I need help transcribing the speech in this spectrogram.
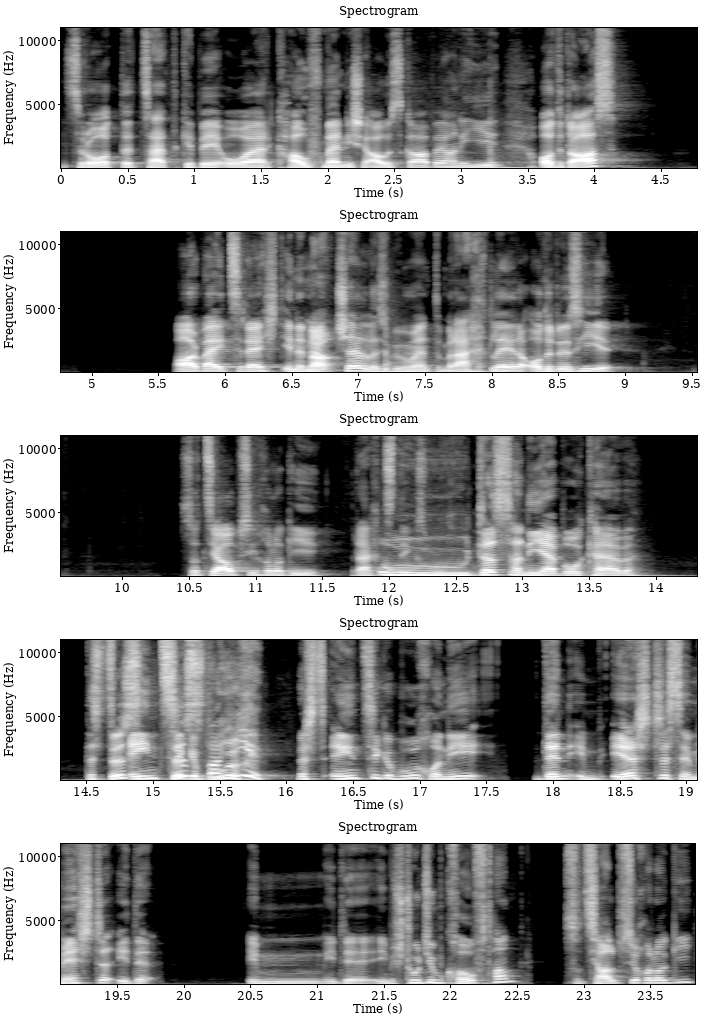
das rote ZGB OR, kaufmännische Ausgabe, habe ich hier. Oder das. Arbeitsrecht in a Ja. nutshell, also ich bin im Moment am Recht lehren. Oder das hier. Sozialpsychologie, Rechtsdingsbuch. Uh, das habe ich eben auch gehabt. Das ist das, Das- einzige das da Buch. hier? Das ist das einzige Buch, das ich dann im ersten Semester in der, im, in der, im Studium gekauft habe. Sozialpsychologie.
